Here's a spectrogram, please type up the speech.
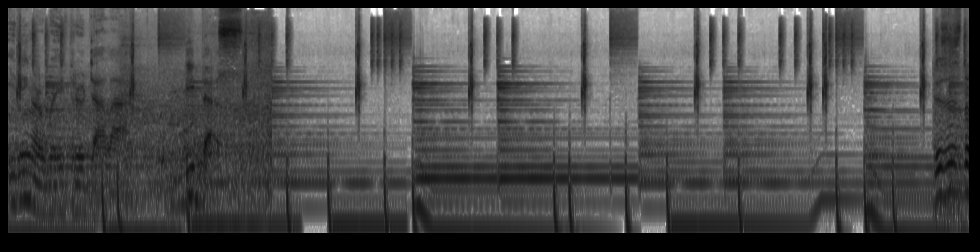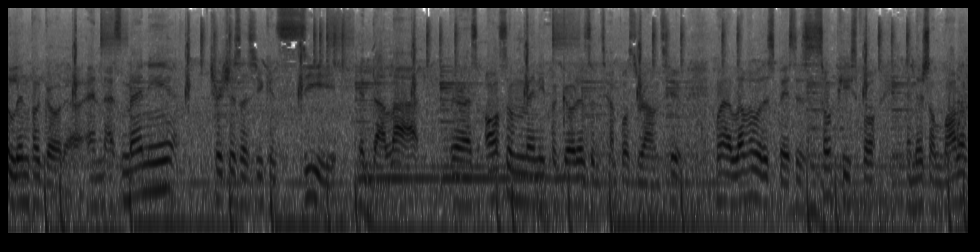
Eating our way through Dalat, the best. This is the Lin Pagoda, and as many churches as you can see in Dalat, there is also many pagodas and temples around too. What I love about this space is it's so peaceful, and there's a lot of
